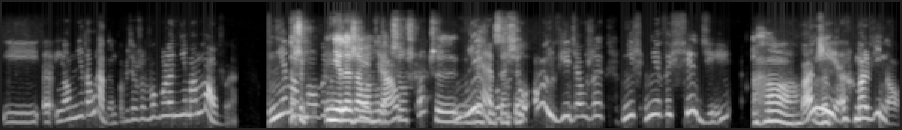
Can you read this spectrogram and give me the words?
i, e, I on nie dał rady. On powiedział, że w ogóle nie ma mowy. Nie ma znaczy, mowy. Nie leżała mu ta książka? Czy w nie, jakim po sensie? prostu on wiedział, że nie, nie wysiedzi. Aha, Pani że... Malwino,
